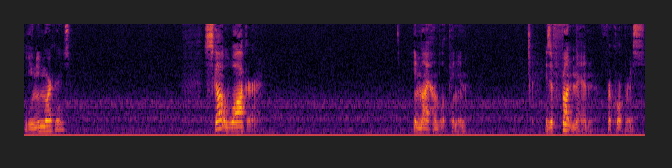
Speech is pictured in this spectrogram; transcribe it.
union workers. Scott Walker, in my humble opinion, is a frontman for corporatists.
